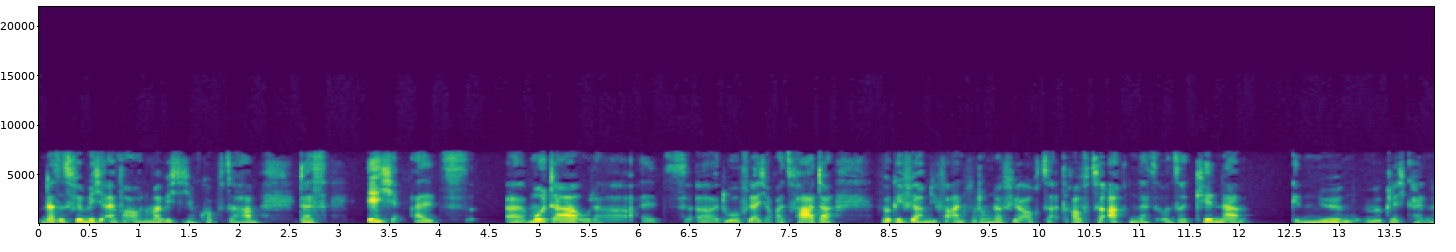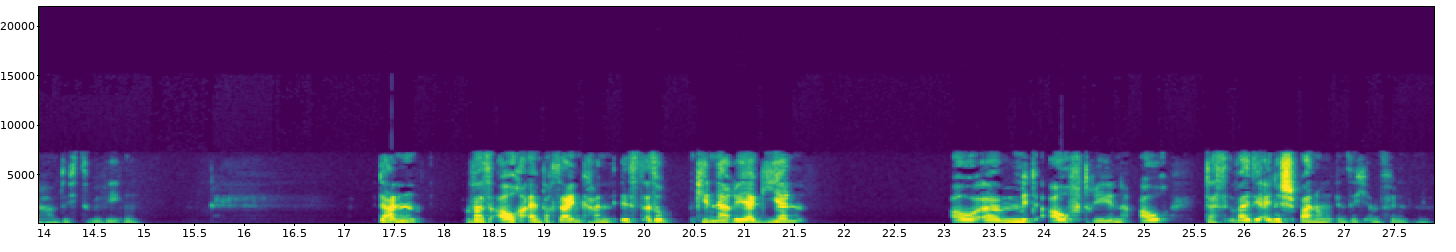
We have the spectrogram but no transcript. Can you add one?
Und das ist für mich einfach auch nochmal wichtig im Kopf zu haben, dass ich als äh, Mutter oder als äh, du vielleicht auch als Vater, wirklich, wir haben die Verantwortung dafür auch darauf zu achten, dass unsere Kinder genügend Möglichkeiten haben, sich zu bewegen. Dann, was auch einfach sein kann, ist, also Kinder reagieren auch, äh, mit Aufdrehen auch, das, weil sie eine Spannung in sich empfinden.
